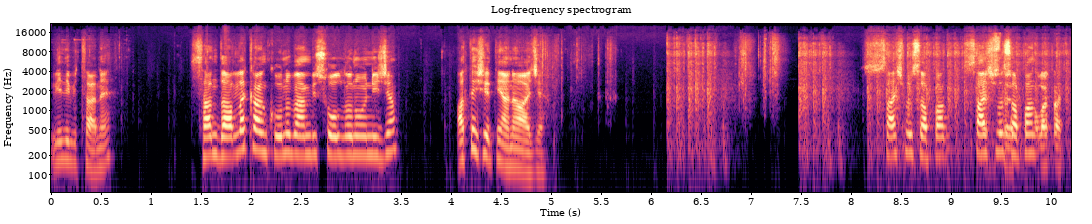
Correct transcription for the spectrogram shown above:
Yedi bir tane. Sen darla kanka onu ben bir soldan oynayacağım. Ateş et yani ağaca. Saçma sapan, saçma Kaçtı, sapan. Sola kaçtı.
